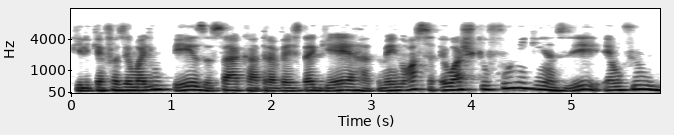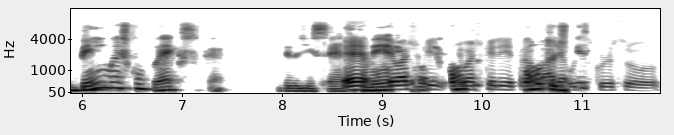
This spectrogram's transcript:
que ele quer fazer uma limpeza, saca? Através da guerra também. Nossa, eu acho que o Formiguinha Z é um filme bem mais complexo, cara, que Vida de Inseto. É, Também eu acho que como- eu acho que ele trabalha o discurso,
